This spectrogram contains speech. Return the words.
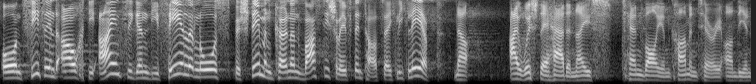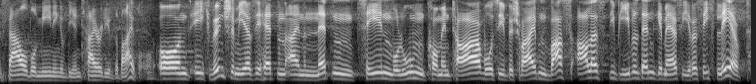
Und sie sind auch die einzigen, die fehlerlos bestimmen können, was die Schrift denn tatsächlich lehrt. Now, I wish they had a nice 10 volume commentary on the infallible meaning of the entirety of the Bible. Und ich wünsche mir, sie hätten einen netten 10-Volumen-Kommentar, wo sie beschreiben, was alles die Bibel denn gemäß ihrer Sicht lehrt.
